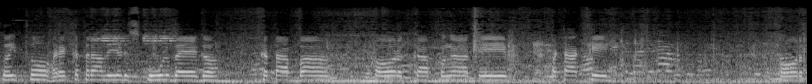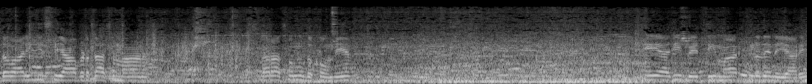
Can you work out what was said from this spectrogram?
ਸੋ ਇੱਥੋਂ ਹਰ ਇੱਕ ਤਰ੍ਹਾਂ ਦੇ ਜਿਹੜੇ ਸਕੂਲ ਬੈਗ ਕਿਤਾਬਾਂ ਔਰ ਕਾਪੀਆਂ ਤੇ ਪਟਾਕੇ ਔਰ ਦੀਵਾਲੀ ਦੀ ਸਜਾਵਟ ਦਾ ਸਮਾਨ ਸਾਰਾ ਤੁਹਾਨੂੰ ਦਿਖਾਉਂਦੇ ਆ ਇਹ ਆ ਜੀ ਬੇਦੀ ਮਾਰਕੀਟ ਦੇ ਨਜ਼ਾਰੇ।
